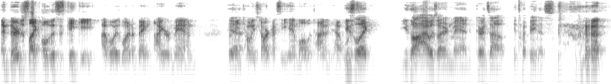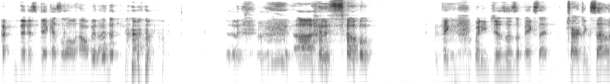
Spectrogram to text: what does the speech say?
and they're just like, oh, this is kinky. I've always wanted to bang Iron Man. I Yeah. mean, Tony Stark, I see him all the time in tabloids. He's like, you thought I was Iron Man. Turns out it's my penis. that his dick has a little helmet on it. uh, so Big- when he jizzes, it makes that charging sound.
